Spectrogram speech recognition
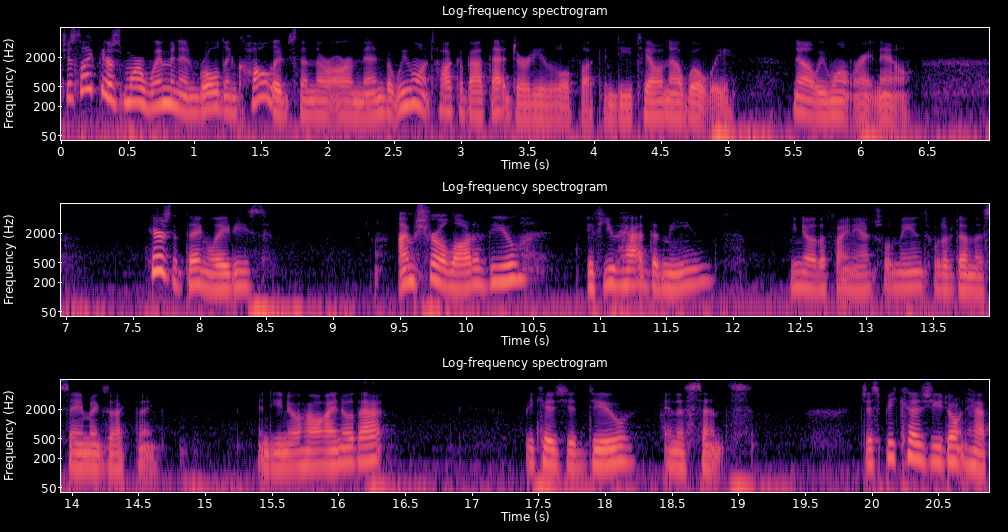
Just like there's more women enrolled in college than there are men, but we won't talk about that dirty little fucking detail now, will we? No, we won't right now. Here's the thing, ladies. I'm sure a lot of you, if you had the means, you know, the financial means, would have done the same exact thing. And do you know how I know that? Because you do, in a sense. Just because you don't have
